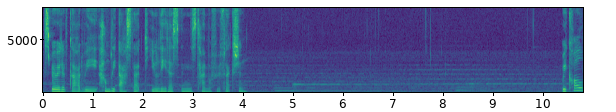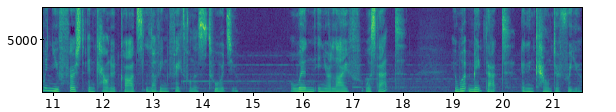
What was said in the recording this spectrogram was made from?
Spirit of God, we humbly ask that you lead us in this time of reflection. Recall when you first encountered God's loving faithfulness towards you. When in your life was that? And what made that an encounter for you?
